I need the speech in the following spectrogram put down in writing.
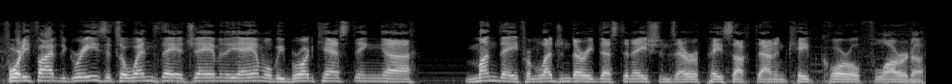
45 degrees. It's a Wednesday at JM and the AM. We'll be broadcasting uh, Monday from legendary destinations, Erev Pesach down in Cape Coral, Florida.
